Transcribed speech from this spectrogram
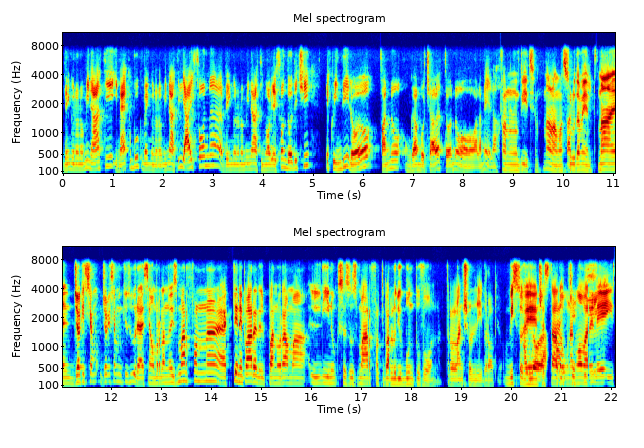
vengono nominati i MacBook, vengono nominati gli iPhone, vengono nominati i nuovi iPhone 12 e quindi loro fanno un gran vociare attorno alla mela. Fanno notizie, no, no, ma assolutamente. Ma eh, già che siamo, già che siamo in chiusura eh, stiamo parlando di smartphone, eh, te ne pare del panorama Linux su smartphone? Ti parlo di Ubuntu Phone, te lo lancio lì proprio. Visto che allora, c'è stata una nuova qui, release.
